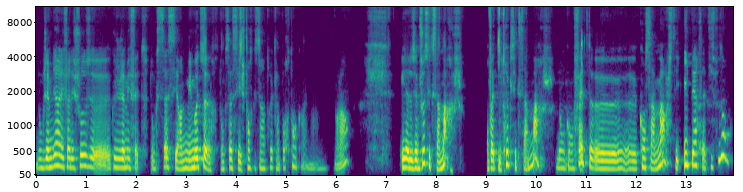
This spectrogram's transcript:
Donc j'aime bien aller faire des choses euh, que j'ai jamais faites. Donc ça, c'est un de mes moteurs. Donc ça, c'est, je pense que c'est un truc important quand même. Voilà. Et la deuxième chose, c'est que ça marche. En fait, le truc, c'est que ça marche. Donc en fait, euh, quand ça marche, c'est hyper satisfaisant.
